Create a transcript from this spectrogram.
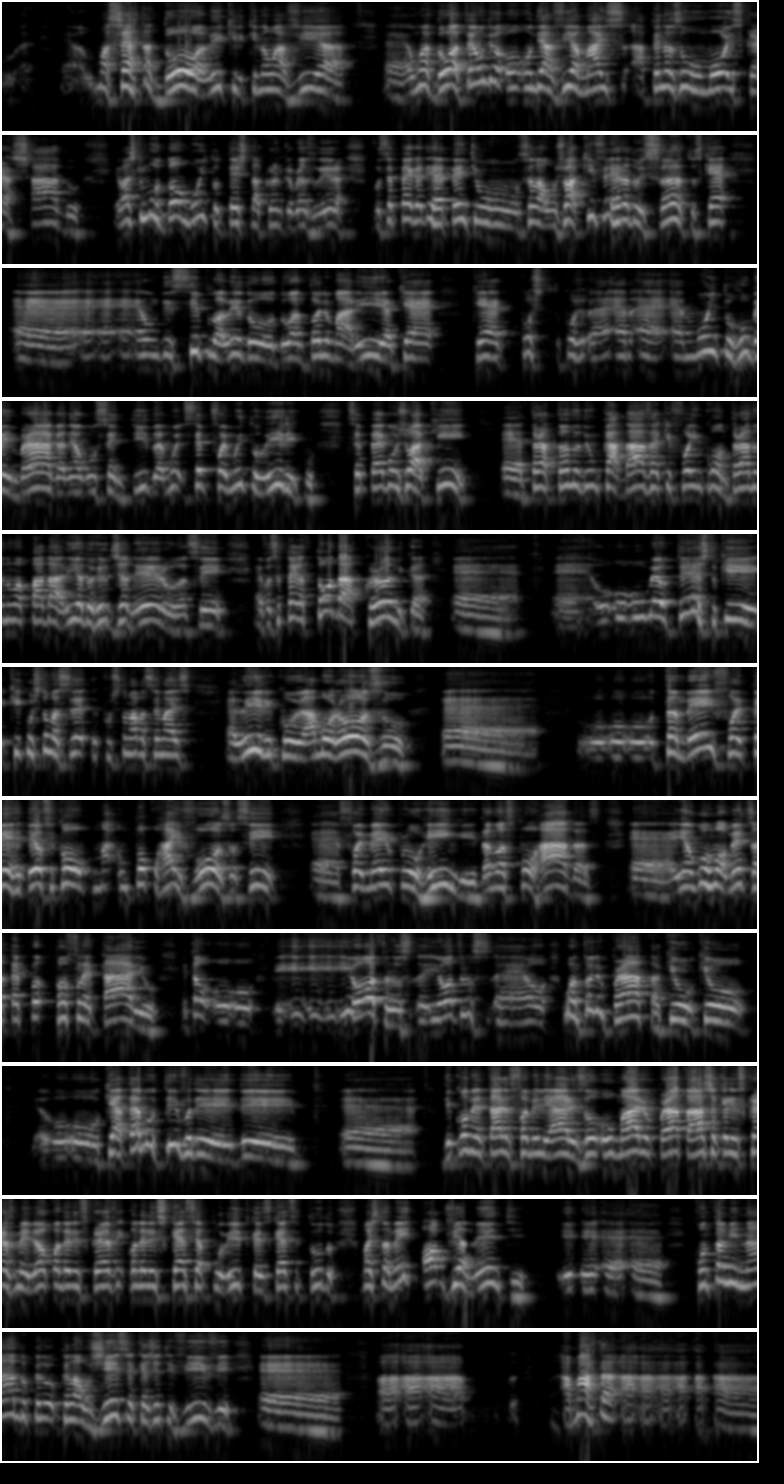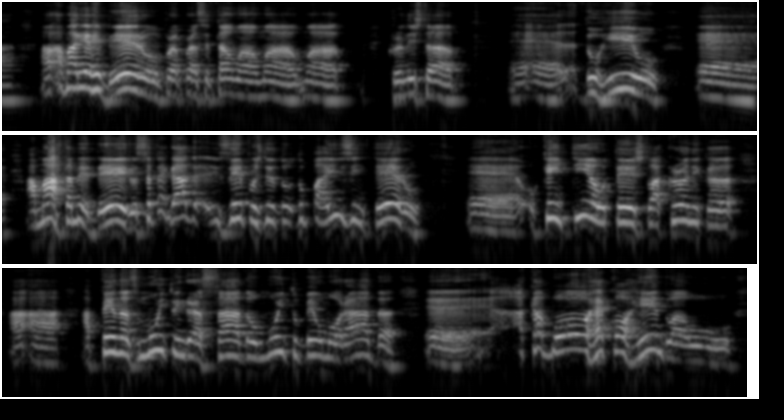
uma certa dor ali que, que não havia é, uma dor até onde, onde havia mais apenas um humor escrachado. Eu acho que mudou muito o texto da crônica brasileira. Você pega de repente um, sei lá, um Joaquim Ferreira dos Santos, que é, é, é, é um discípulo ali do, do Antônio Maria, que é que é, é, é, é, muito Rubem Braga, em algum sentido, é muito, sempre foi muito lírico. Você pega o Joaquim, é, tratando de um cadáver que foi encontrado numa padaria do Rio de Janeiro. Assim, é, você pega toda a crônica. É, é o, o, meu texto, que, que costuma ser, costumava ser mais é, lírico, amoroso, é, o, o, também foi, perdeu, ficou um pouco raivoso, assim, é, foi meio para o ringue, dando umas porradas, é, em alguns momentos até panfletário. Então, o, o e, e, outros, e outros é, o, o, Antônio Prata, que, o, que, o, o, que é até motivo de, de, é, de comentários familiares. O, o Mário Prata acha que ele escreve melhor quando ele escreve, quando ele esquece a política, esquece tudo. Mas também, obviamente, é, é, contaminado pelo, pela urgência que a gente vive. É, a, a, a, Marta, a, a, Maria Ribeiro, para citar uma, uma, uma cronista é, do Rio, é, a Marta Medeiros, você pegar exemplos de, do, do, país inteiro, é, quem tinha o texto, a crônica a, a, apenas muito engraçada ou muito bem-humorada, é, acabou recorrendo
